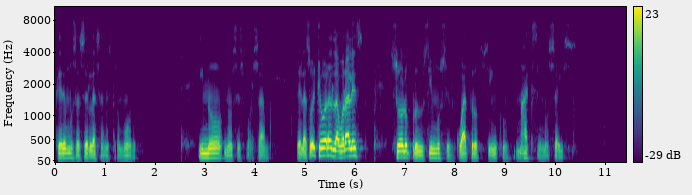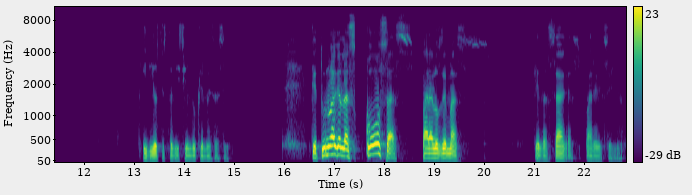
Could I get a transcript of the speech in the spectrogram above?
queremos hacerlas a nuestro modo. Y no nos esforzamos. De las ocho horas laborales, solo producimos en cuatro, cinco, máximo seis. Y Dios te está diciendo que no es así. Que tú no hagas las cosas para los demás, que las hagas para el Señor.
